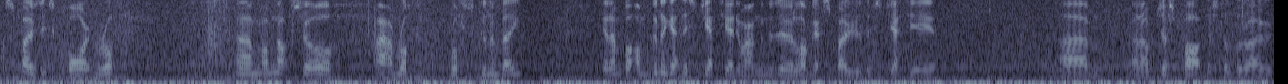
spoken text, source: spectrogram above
I suppose it's quite rough. Um, I'm not sure how rough rough's going to be. But I'm going to get this jetty anyway. I'm going to do a long exposure of this jetty here. Um, and I've just parked just up the road.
